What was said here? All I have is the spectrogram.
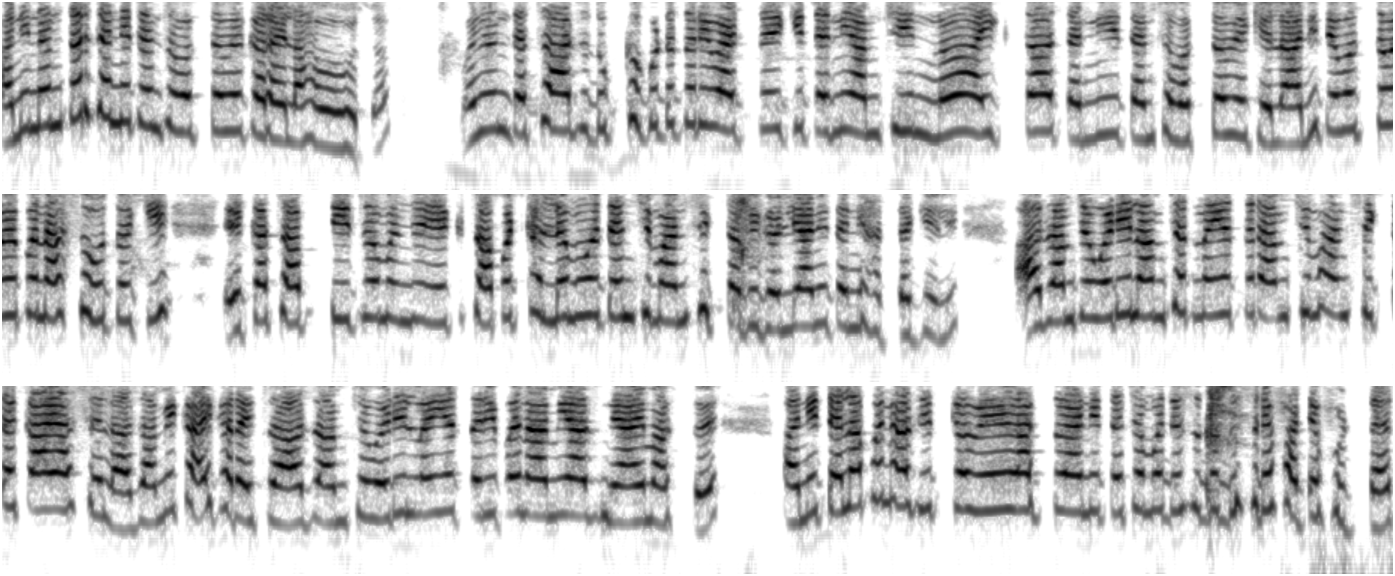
आणि नंतर त्यांनी त्यांचं वक्तव्य करायला हवं होतं. म्हणून त्याचं आज दुःख कुठंतरी वाटतंय की त्यांनी आमची न ऐकता त्यांनी त्यांचं वक्तव्य केलं. आणि ते वक्तव्य पण असं होतं की एका चापटीचं म्हणजे एक चापट खाल्ल्यामुळे त्यांची मानसिकता बिघडली आणि त्यांनी हत्या केली. आज आमचे वडील आमच्यात नाहीयेत तर आमची मानसिकता काय असेल? आज आम्ही काय करायचं? आज आमचे वडील नाहीयेत तरी पण आम्ही आज न्याय मागतोय. आणि त्याला पण आज इतका वेळ लागतोय आणि त्याच्यामध्ये सुद्धा दुसरे फाटे फुटतात.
